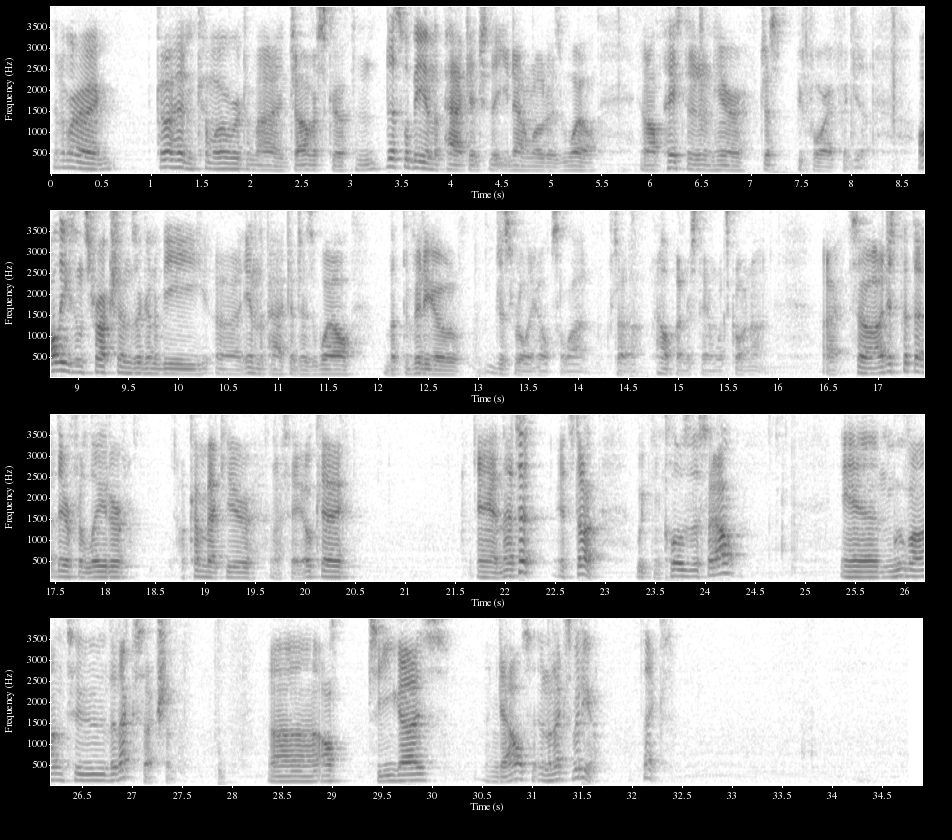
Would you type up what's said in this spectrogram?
Then I'm going to go ahead and come over to my JavaScript, and this will be in the package that you download as well. And I'll paste it in here just before I forget. All these instructions are going to be uh, in the package as well, but the video just really helps a lot to help understand what's going on. All right, so I just put that there for later. I'll come back here and I say OK. And that's it. It's done. We can close this out and move on to the next section. Uh, I'll see you guys and gals in the next video. Thanks.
